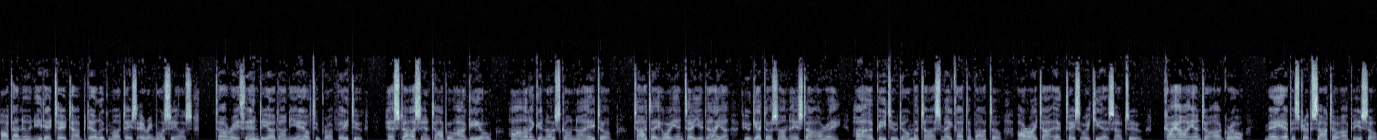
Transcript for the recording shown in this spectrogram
hatan un ide te tabdeligma tes eremosios, ta rethin dia Daniel tu profetu, hestas in tapu hagio, ha anaginoskon na eto, tate hoi in te Judaya fugetosan esta are, ha apitu domatas me catabato, araita ectes oikias autu, kai ha ento agro, me epistrepsato apiso,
